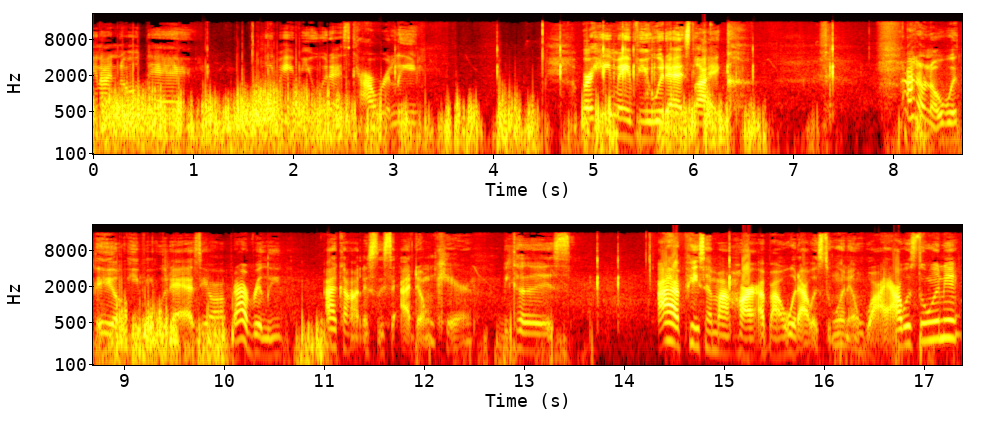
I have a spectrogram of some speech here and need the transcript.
And I know that he may view it as cowardly. Or he may view it as like, I don't know what the hell he view it as, y'all. But I really, I can honestly say I don't care. Because I have peace in my heart about what I was doing and why I was doing it.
